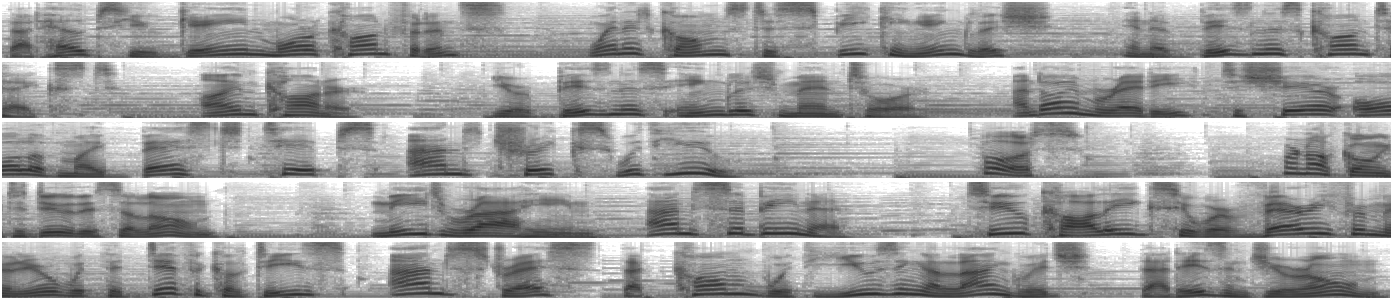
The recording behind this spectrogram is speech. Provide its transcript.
that helps you gain more confidence when it comes to speaking English in a business context. I'm Connor, your business English mentor, and I'm ready to share all of my best tips and tricks with you. But we're not going to do this alone. Meet Rahim and Sabina, two colleagues who are very familiar with the difficulties and stress that come with using a language that isn't your own.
